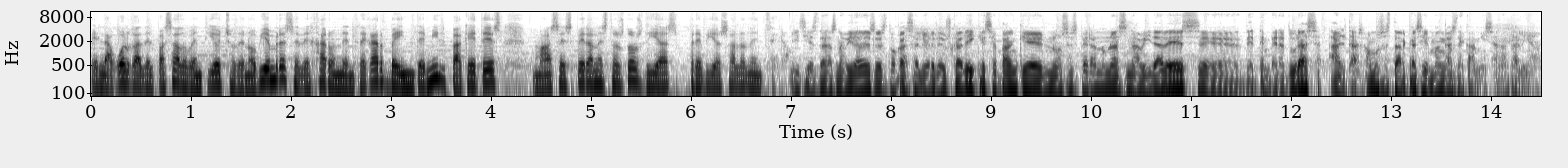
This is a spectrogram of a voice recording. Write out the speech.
En la huelga del pasado 28 de noviembre se dejaron de entregar 20.000 paquetes, más esperan estos dos días previos a lo lenchero. Y si estas navidades les toca salir de Euskadi, que sepan que nos esperan unas navidades eh, de temperaturas altas. Vamos a estar casi en mangas de camisa, Natalia.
